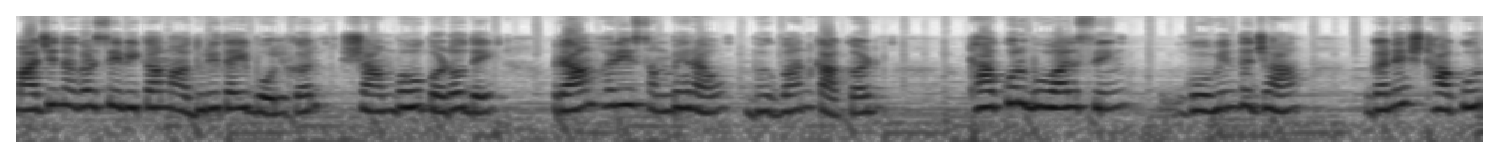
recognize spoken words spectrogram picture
माजी नगरसेविका माधुरीताई बोलकर शांभाऊ बडोदे रामहरी संभेराव भगवान काकड ठाकूर भुवाल सिंग गोविंद झा गणेश ठाकूर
